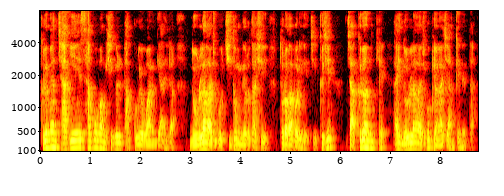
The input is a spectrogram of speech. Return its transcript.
그러면 자기의 사고방식을 바꾸려고 하는 게 아니라 놀라가지고 지 동네로 다시 돌아가 버리겠지. 그지? 자, 그렇게, 아니, 놀라가지고 변하지 않게 된다.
